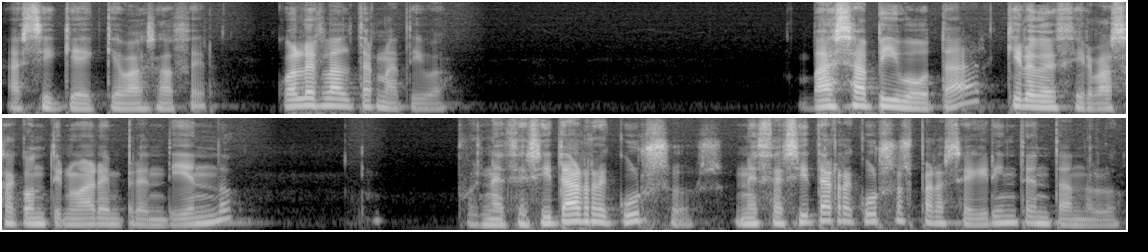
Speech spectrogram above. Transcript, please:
Así que, ¿qué vas a hacer? ¿Cuál es la alternativa? ¿Vas a pivotar? Quiero decir, ¿vas a continuar emprendiendo? Pues necesitas recursos, necesitas recursos para seguir intentándolo.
